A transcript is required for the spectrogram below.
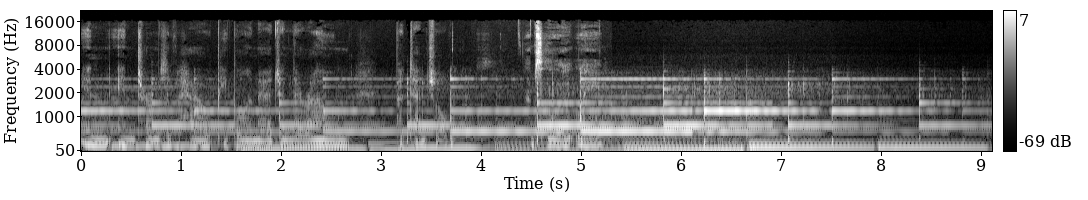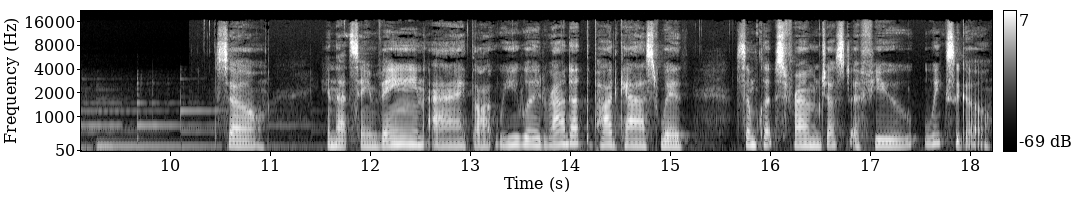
in in terms of how people imagine their own potential. Absolutely so in that same vein, I thought we would round out the podcast with some clips from just a few weeks ago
